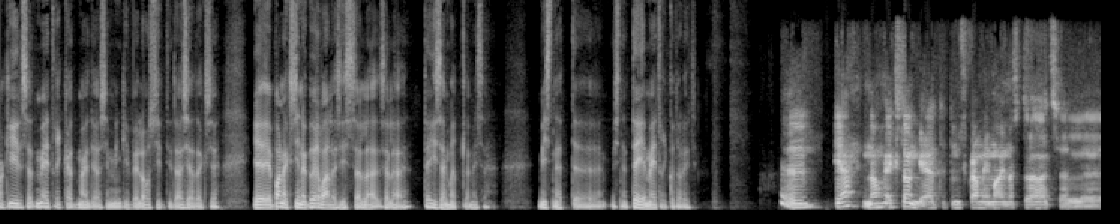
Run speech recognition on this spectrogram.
agiilsed meetrikad, ma ei tea, siin mingi velocity'd asjad, eks ju. ja, ja paneks sinna kõrvale siis selle, selle teise mõtlemise. mis need, mis need teie meetrikud olid? Äh, jah, noh, eks ta ongi jah, et ütleme Scrumi maailmast tulevad seal, äh,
